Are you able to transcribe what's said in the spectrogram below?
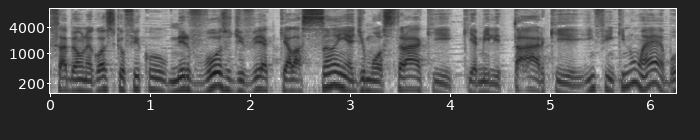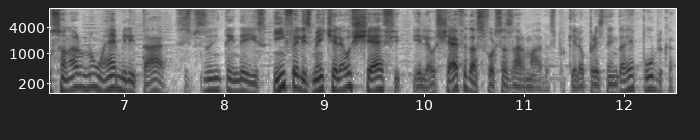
Sabe, é um negócio que eu fico nervoso de ver aquela sanha de mostrar que, que é militar, que, enfim, que não é. Bolsonaro não é militar. Vocês precisam entender isso. Infelizmente, ele é o chefe. Ele é o chefe das Forças Armadas, porque ele é o presidente da República.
